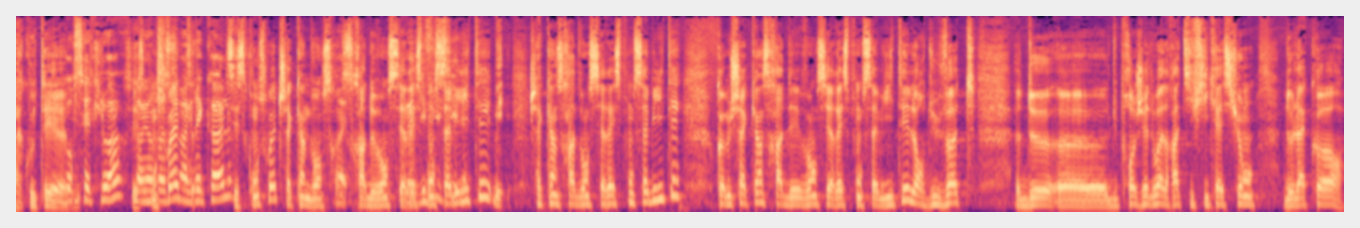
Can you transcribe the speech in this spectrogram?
Bah écoutez, pour cette loi c'est ce qu'on souhaite. C'est ce qu'on souhaite. Chacun devant, sera devant ses responsabilités, mais chacun sera devant ses responsabilités, comme chacun sera devant ses responsabilités lors du vote de euh, du projet de loi de ratification de l'accord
